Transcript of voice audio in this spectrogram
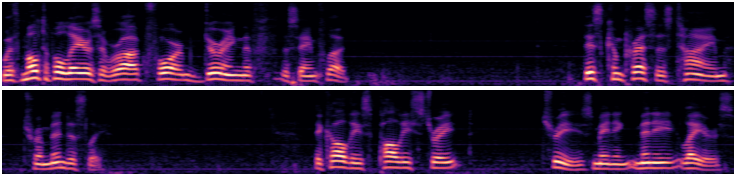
With multiple layers of rock formed during the, the same flood. This compresses time tremendously. They call these polystrate trees, meaning many layers,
